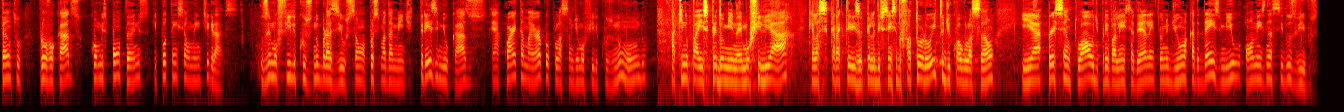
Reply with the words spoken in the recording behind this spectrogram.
tanto provocados como espontâneos e potencialmente graves. Os hemofílicos no Brasil são aproximadamente 13 mil casos, é a quarta maior população de hemofílicos no mundo. Aqui no país predomina a hemofilia A, que ela se caracteriza pela deficiência do fator 8 de coagulação e a percentual de prevalência dela é em torno de 1 a cada 10 mil homens nascidos vivos.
